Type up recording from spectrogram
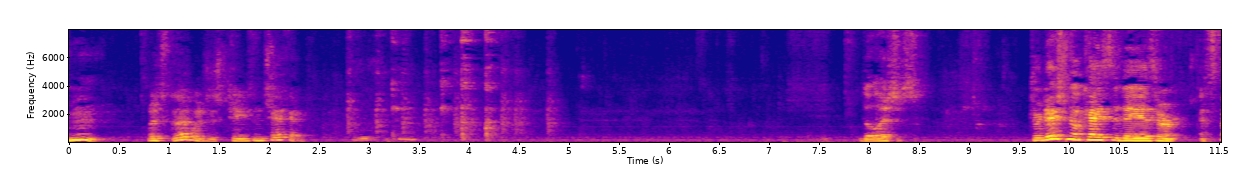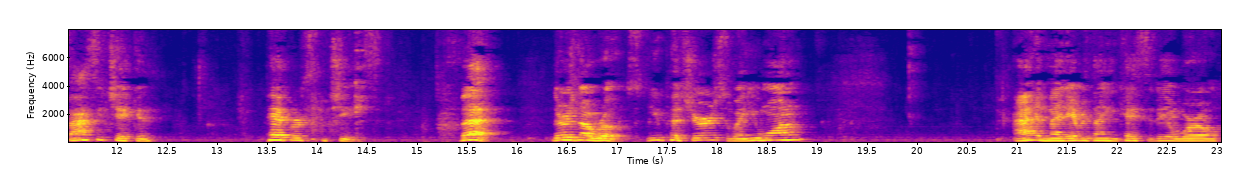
Mmm, it's good with just cheese and chicken. Delicious. Traditional quesadillas are a spicy chicken, peppers, and cheese. But there's no rules. You put yours the way you want them. I have made everything in quesadilla world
